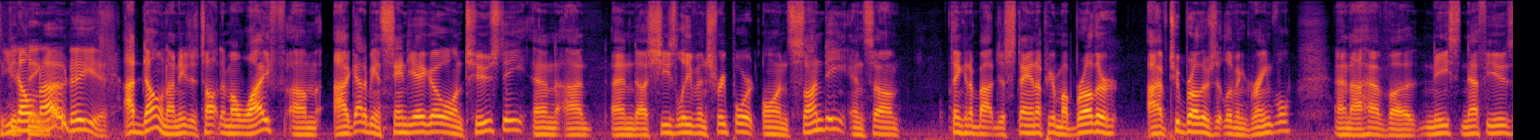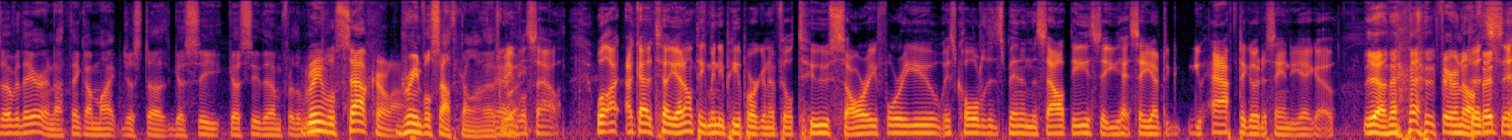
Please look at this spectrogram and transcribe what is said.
It's a You good don't thing. know, do you? I don't. I need to talk to my wife. Um, I got to be in San Diego on Tuesday, and I and uh, she's leaving Shreveport on Sunday, and so I'm thinking about just staying up here. My brother, I have two brothers that live in Greenville, and I have uh, niece nephews over there, and I think I might just uh, go see go see them for the week. Greenville, South Carolina. Greenville, South Carolina. That's Greenville right. South. Well, I, I got to tell you, I don't think many people are going to feel too sorry for you. As cold as it's been in the southeast, that you say you have to you have to go to San Diego. Yeah, fair enough. That's,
